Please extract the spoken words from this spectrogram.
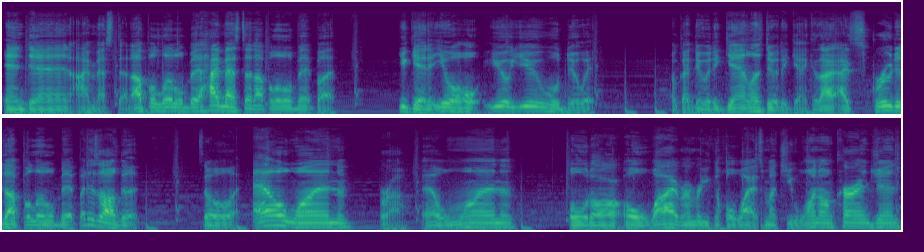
And then I messed that up a little bit. I messed that up a little bit, but you get it. You will you you will do it. Okay, do it again. Let's do it again because I, I screwed it up a little bit, but it's all good. So L1, bro, L1, hold R, hold Y. Remember, you can hold Y as much as you want on current gen.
